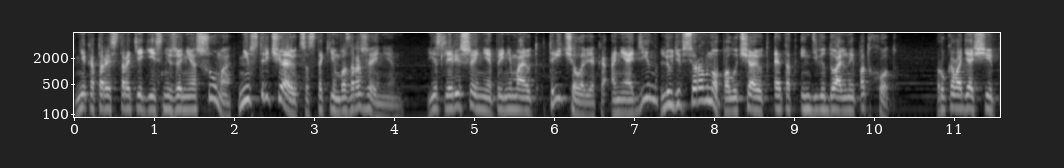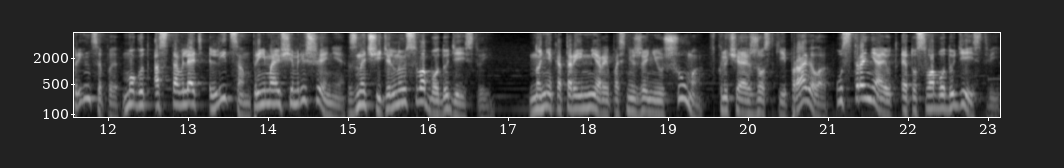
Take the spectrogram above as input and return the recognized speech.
Некоторые стратегии снижения шума не встречаются с таким возражением. Если решение принимают три человека, а не один, люди все равно получают этот индивидуальный подход. Руководящие принципы могут оставлять лицам, принимающим решения, значительную свободу действий. Но некоторые меры по снижению шума, включая жесткие правила, устраняют эту свободу действий.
